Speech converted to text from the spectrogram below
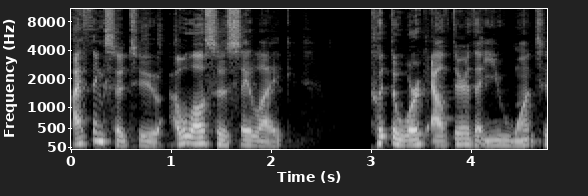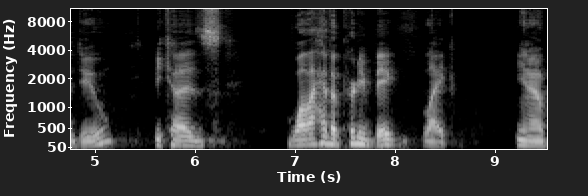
I think so too. I will also say like put the work out there that you want to do because while I have a pretty big like, you know,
